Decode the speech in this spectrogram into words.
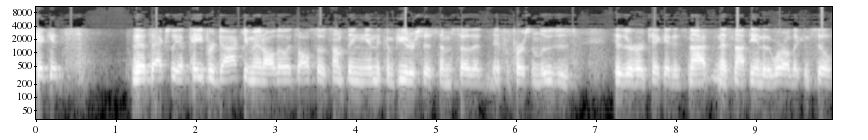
tickets that's actually a paper document, although it's also something in the computer system, so that if a person loses his or her ticket, it's not that's not the end of the world. They can still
